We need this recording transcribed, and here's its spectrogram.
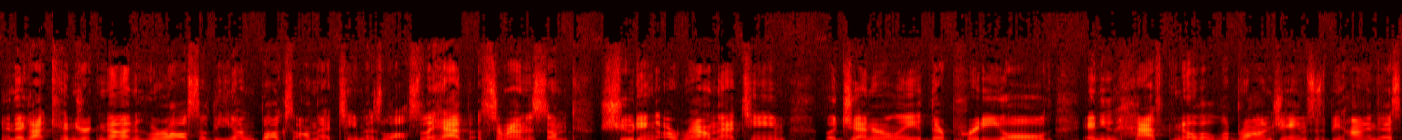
and they got Kendrick Nunn, who are also the young Bucks on that team as well. So they have surrounded some shooting around that team, but generally they're pretty old. And you have to know that LeBron James is behind this.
